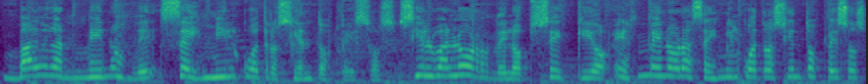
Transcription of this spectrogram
valgan menos de 6.400 pesos. Si el valor del obsequio es menor a 6.400 pesos,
